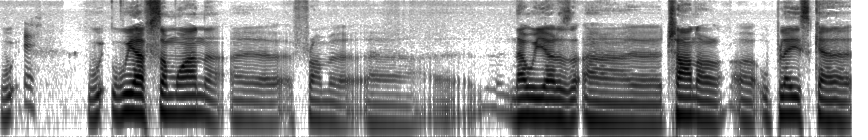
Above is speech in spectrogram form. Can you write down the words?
we, we, we have someone uh, from uh, uh, Naoui's uh, channel uh, who plays, ka-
